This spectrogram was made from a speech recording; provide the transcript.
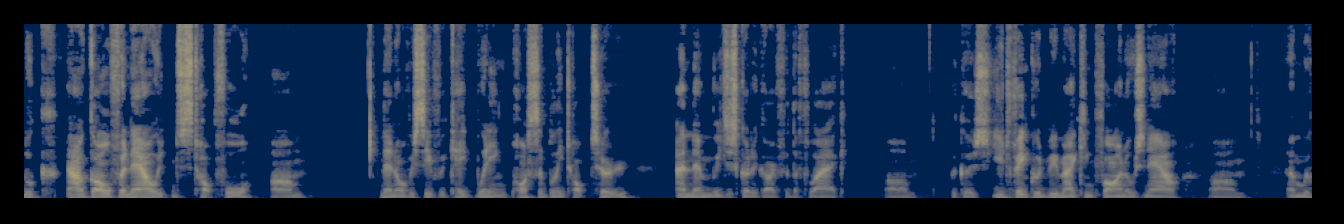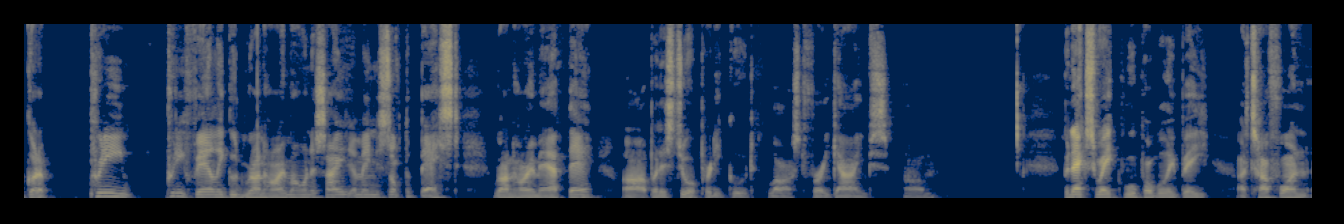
look, our goal for now is top four. Um, then obviously if we keep winning, possibly top two, and then we just got to go for the flag. Um, because you'd think we'd be making finals now. Um, and we've got a pretty pretty fairly good run home. I want to say. I mean, it's not the best run home out there, uh, but it's still a pretty good last three games. Um, but next week will probably be a tough one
